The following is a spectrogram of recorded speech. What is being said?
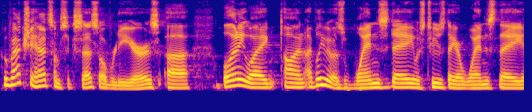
who've actually had some success over the years. Uh, well, anyway, on I believe it was Wednesday, it was Tuesday or Wednesday,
